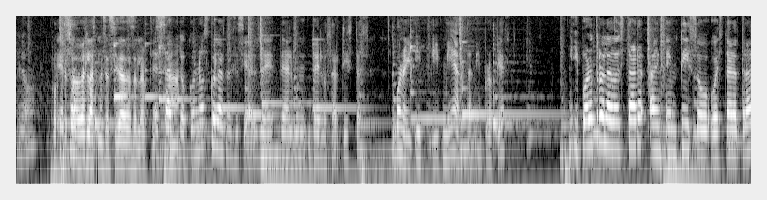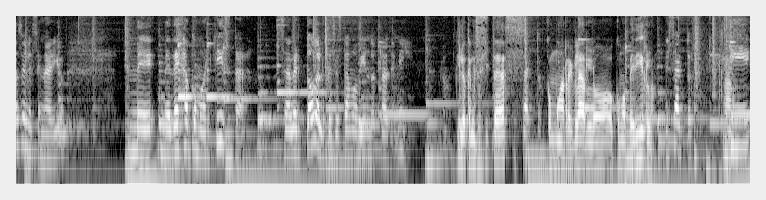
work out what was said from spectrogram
¿no? Porque Eso- sabes las necesidades del artista. Exacto, conozco las necesidades de, de, algún, de los artistas, bueno, y, y mías también propias. Y por otro lado, estar en, en piso o estar atrás del escenario me, me deja como artista saber todo lo que se está moviendo atrás de mí. ¿no? Y lo que necesitas, Exacto. cómo arreglarlo o cómo pedirlo. Exacto. Claro. Y,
